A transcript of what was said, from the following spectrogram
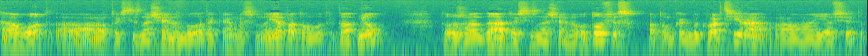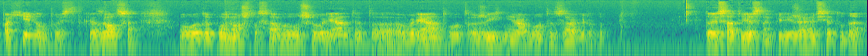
А, вот, а, то есть изначально была такая мысль, но я потом вот это отмел, тоже, да, то есть изначально вот офис, потом как бы квартира, э, я все это похерил, то есть отказался, вот, и понял, что самый лучший вариант это вариант вот жизни и работы за городом. То есть, соответственно, переезжаем все туда.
